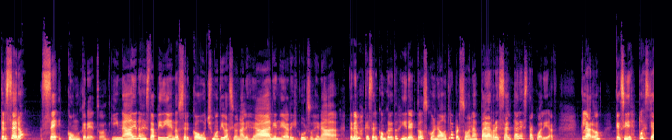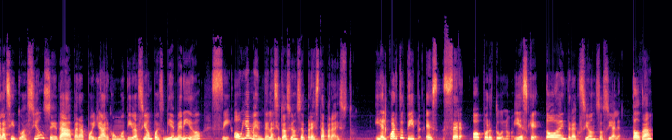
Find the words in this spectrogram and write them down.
Tercero, sé concreto. Aquí nadie nos está pidiendo ser coach motivacionales de alguien ni dar discursos de nada. Tenemos que ser concretos y directos con la otra persona para resaltar esta cualidad. Claro que si después ya la situación se da para apoyar con motivación, pues bienvenido, si obviamente la situación se presta para esto. Y el cuarto tip es ser oportuno. Y es que toda interacción social, toda,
